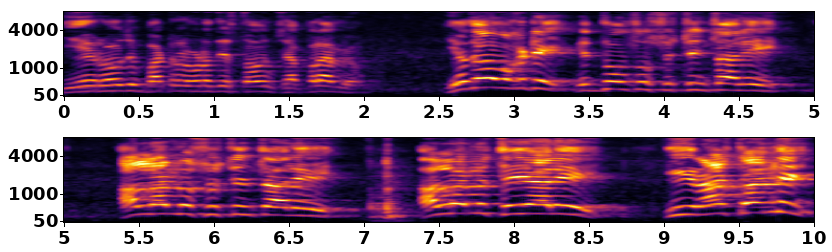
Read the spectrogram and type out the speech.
ఏ రోజు బట్టలు ఉడదీస్తామని చెప్పలేం మేము. ఏదో ఒకటి విధ్వంసం సృష్టించాలి. అల్లర్లు సృష్టించాలి. అల్లర్లు చేయాలి. ఈ రాష్ట్రాన్ని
